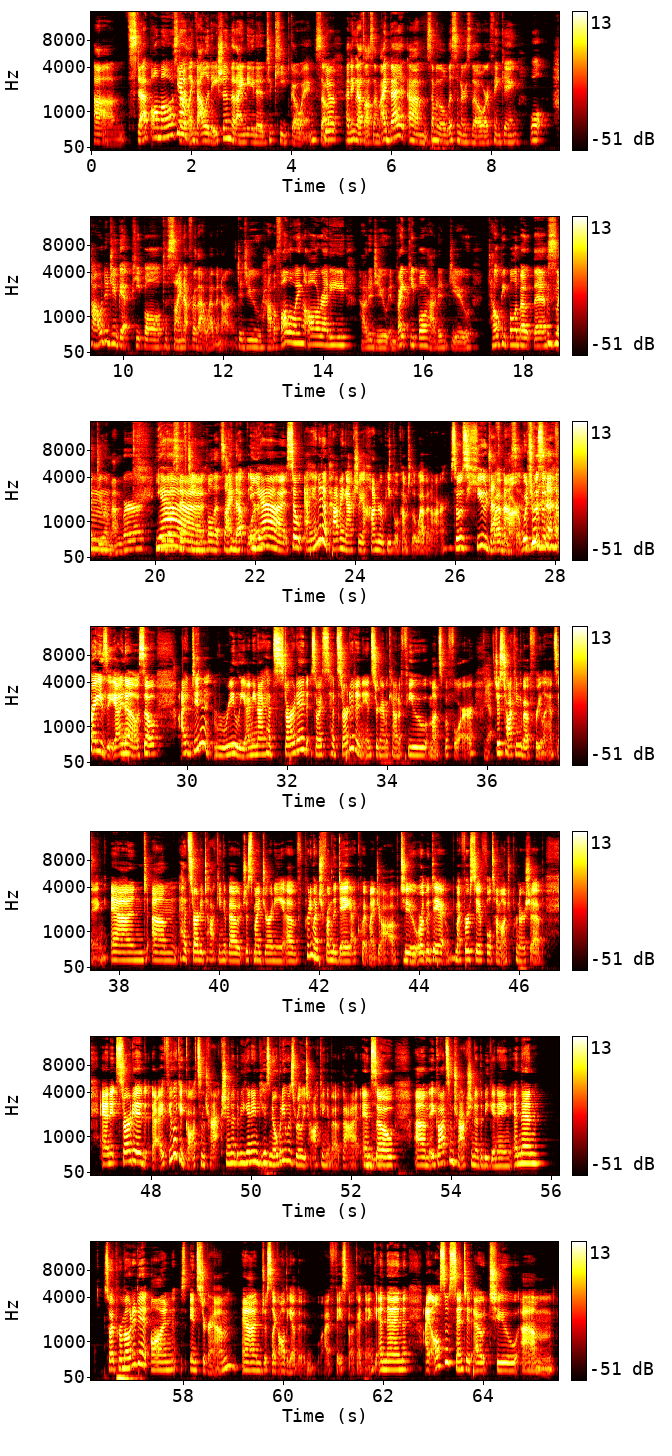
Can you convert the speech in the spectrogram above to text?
um step almost yeah. or like validation that I needed to keep going. So yep. I think that's awesome. I bet um some of the listeners though are thinking, well, how did you get people to sign up for that webinar? Did you have a following already? How did you invite people? How did you tell people about this? Mm-hmm. Like, do you mm-hmm. remember yeah. those 15 people that signed up were? Yeah. So I ended up having actually 100 people come to the webinar. So it was huge That's webinar, massive. which was crazy. I yeah. know. So I didn't really. I mean, I had started, so I had started an Instagram account a few months before, yeah. just talking about freelancing, and um, had started talking about just my journey of pretty much from the day I quit my job to, mm-hmm. or the day, my first day of full time entrepreneurship. And it started, I feel like it got some traction at the beginning because nobody was really talking about that. And mm-hmm. so um, it got some traction at the beginning. And then so I promoted it on Instagram and just like all the other uh, Facebook, I think. And then I also sent it out to um,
